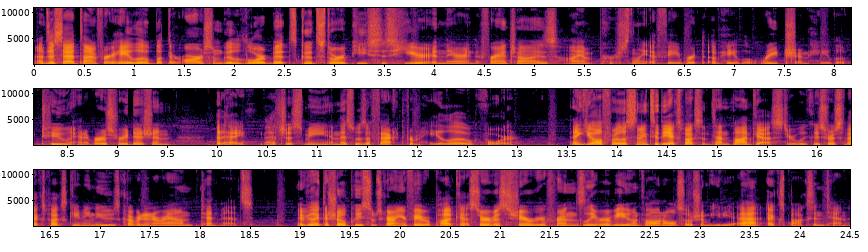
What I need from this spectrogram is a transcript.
That's a sad time for Halo, but there are some good lore bits, good story pieces here and there in the franchise. I am personally a favorite of Halo Reach and Halo 2 Anniversary Edition, but hey, that's just me, and this was a fact from Halo 4. Thank you all for listening to the Xbox at 10 podcast, your weekly source of Xbox gaming news covered in around 10 minutes. If you like the show, please subscribe on your favorite podcast service, share with your friends, leave a review, and follow on all social media at Xbox in 10.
